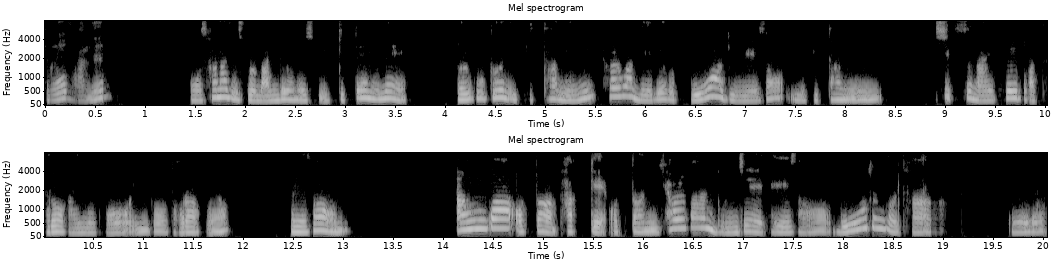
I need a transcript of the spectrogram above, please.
더 많은 어, 산화질소를 만들어낼 수 있기 때문에 결국은 이 비타민이 혈관 내벽을 보호하기 위해서 이 비타민 6, 9, 12가 들어가 있는 거인 거더라고요. 그래서 안과 어떠한 밖에 어떤 혈관 문제에 대해서 모든 걸다 어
